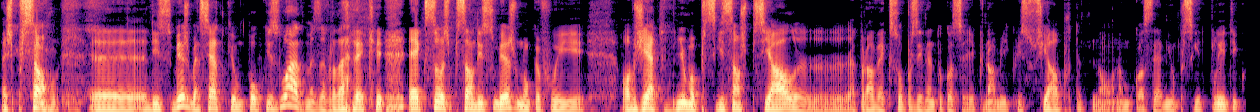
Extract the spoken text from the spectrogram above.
a, expressão uh, disso mesmo. É certo que um pouco isolado, mas a verdade é que, é que sou a expressão disso mesmo. Nunca fui objeto de nenhuma perseguição especial. a prova é que sou presidente do Conselho Económico e Social, portanto não, não me considero nenhum perseguido político.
